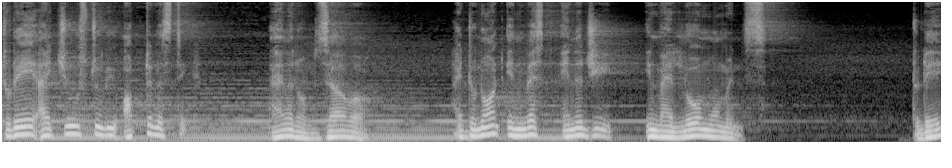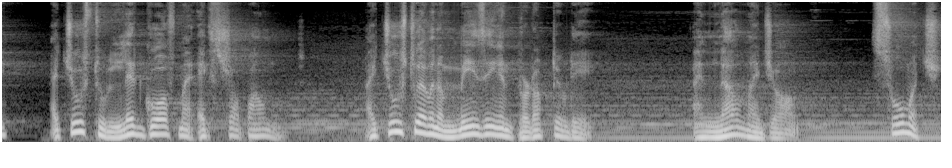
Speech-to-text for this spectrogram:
Today, I choose to be optimistic. I am an observer. I do not invest energy in my low moments. Today, I choose to let go of my extra pound. I choose to have an amazing and productive day. I love my job so much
